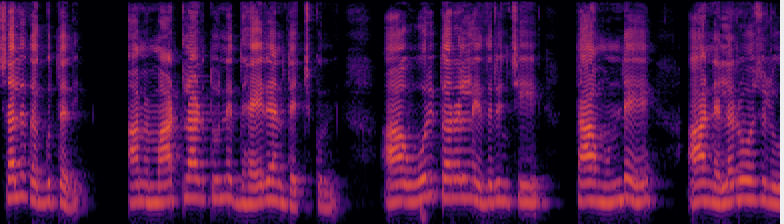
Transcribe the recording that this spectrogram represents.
చలి తగ్గుతుంది. ఆమె మాట్లాడుతూనే ధైర్యాన్ని తెచ్చుకుంది. ఆ ఊరి త్వరల్ని ఎదిరించి తాముండే ఆ నెల రోజులు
